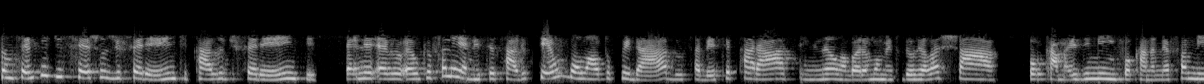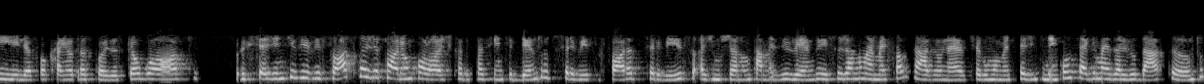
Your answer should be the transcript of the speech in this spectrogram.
são sempre desfechos diferentes, casos diferentes, é, é, é, o que eu falei, é necessário ter um bom autocuidado, saber separar, assim, não, agora é o momento de eu relaxar, focar mais em mim, focar na minha família, focar em outras coisas que eu gosto. Porque se a gente vive só a trajetória oncológica do paciente dentro do serviço, fora do serviço, a gente já não está mais vivendo e isso já não é mais saudável, né? Chega um momento que a gente nem consegue mais ajudar tanto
